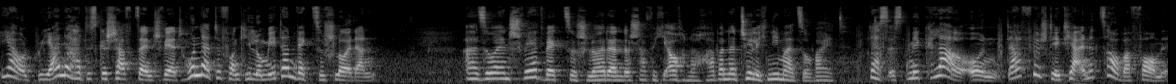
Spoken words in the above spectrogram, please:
Ja, und Brianna hat es geschafft, sein Schwert hunderte von Kilometern wegzuschleudern. Also ein Schwert wegzuschleudern, das schaffe ich auch noch, aber natürlich niemals so weit. Das ist mir klar und dafür steht hier eine Zauberformel.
